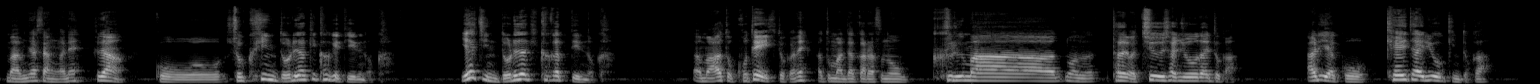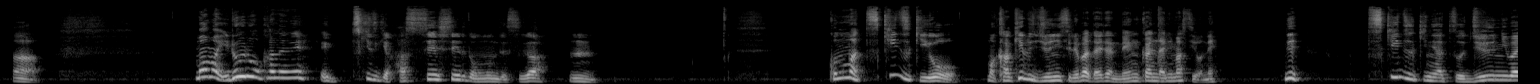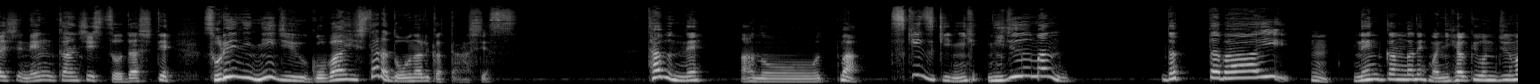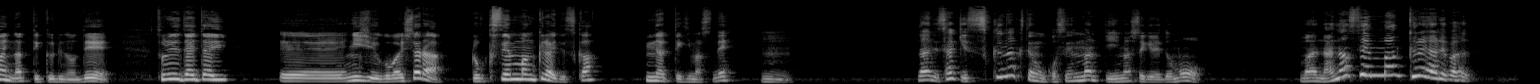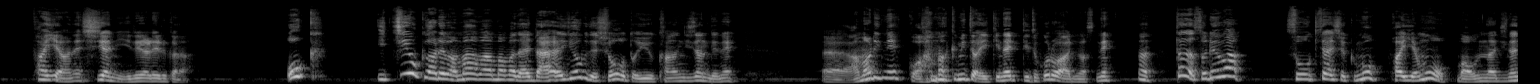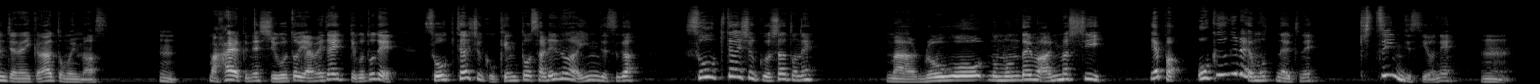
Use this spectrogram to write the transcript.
まあ皆さんがね、普段、こう、食品どれだけかけているのか、家賃どれだけかかっているのか、あ,、まあ、あと固定費とかね、あとまあだからその、車の、例えば駐車場代とか、あるいはこう、携帯料金とか、うん。まあまあいろいろお金ね、月々発生していると思うんですが、うん。このまあ月々をまあ、かける12すれば大体年間になりますよね。で、月々のやつを12倍して年間支出を出して、それに25倍したらどうなるかって話です。多分ね、あのー、まあ、月々に20万だった場合、うん、年間がね、まあ、240万になってくるので、それで大体、えー、25倍したら6000万くらいですか？になってきますね。うん。なんでさっき少なくても5000万って言いましたけれどもまあ7000万くらいあればファイヤーはね視野に入れられるかな。億？1億あればまあまあまあまあ大丈夫でしょうという感じなんでね、えー、あまりねこう甘く見てはいけないっていうところはありますね、うん、ただそれは早期退職もファイヤーもまあ同じなんじゃないかなと思いますうん。まあ早くね仕事を辞めたいってことで早期退職を検討されるのはいいんですが早期退職をした後ねまあ老後の問題もありますしやっぱ億ぐらい持ってないとねきついんですよね。うん。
